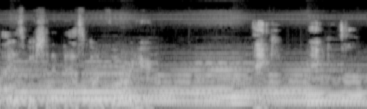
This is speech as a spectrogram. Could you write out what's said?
I just wish you the best going forward here. Thank you. Thank you, Tom.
